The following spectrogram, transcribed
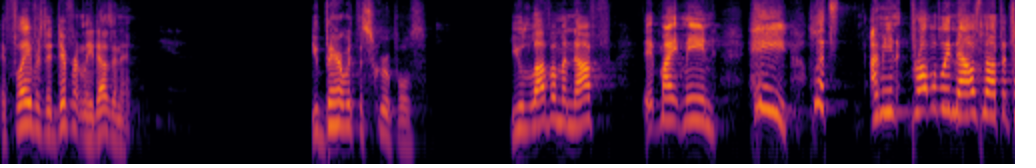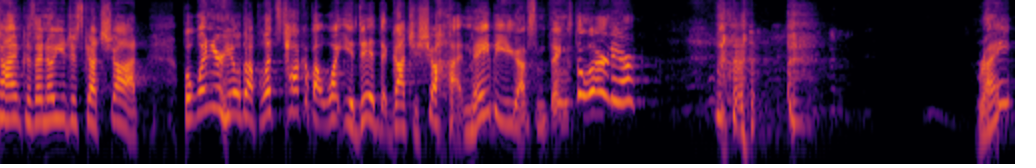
It flavors it differently, doesn't it? You bear with the scruples. You love them enough, it might mean, hey, let's, I mean, probably now's not the time because I know you just got shot. But when you're healed up, let's talk about what you did that got you shot. Maybe you have some things to learn here. right?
